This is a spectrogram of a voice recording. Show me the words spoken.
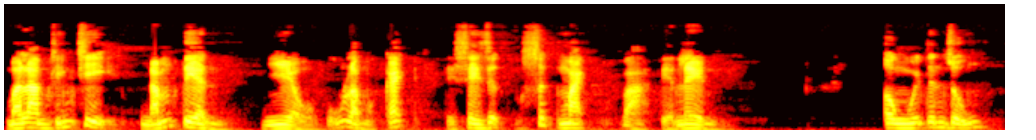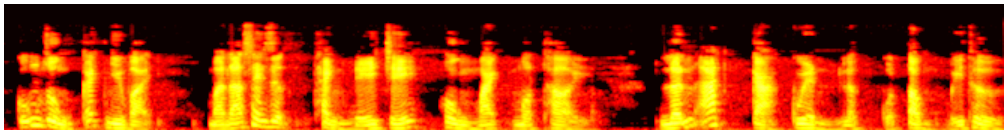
Mà làm chính trị nắm tiền nhiều cũng là một cách để xây dựng sức mạnh và tiến lên. Ông Nguyễn Tân Dũng cũng dùng cách như vậy mà đã xây dựng thành đế chế hùng mạnh một thời, lấn át cả quyền lực của Tổng Bí Thư.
